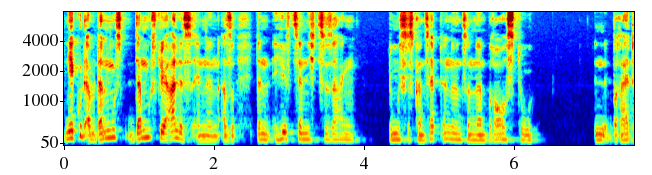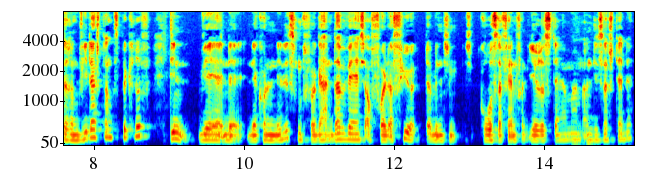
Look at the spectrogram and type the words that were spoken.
Ja gut, aber dann musst, dann musst du ja alles ändern. Also dann hilft es ja nicht zu sagen, du musst das Konzept ändern, sondern brauchst du einen breiteren Widerstandsbegriff, den wir ja in der, in der Kolonialismusfolge hatten. Da wäre ich auch voll dafür. Da bin ich ein großer Fan von Iris Dermann an dieser Stelle.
